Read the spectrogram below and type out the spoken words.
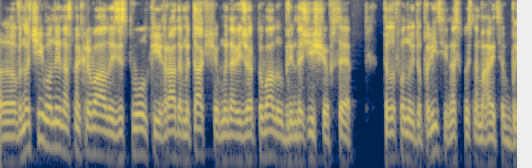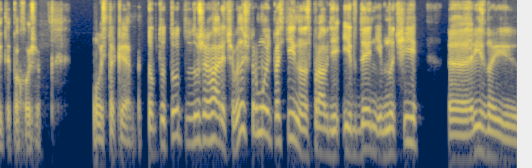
Е, Вночі вони нас накривали зі стволки і градами так, що ми навіть жартували у бліндажі, що все, телефонуй до поліції, нас хтось намагається вбити, похоже. Ось таке. Тобто тут дуже гаряче. Вони штурмують постійно, насправді, і вдень, і вночі е, різної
